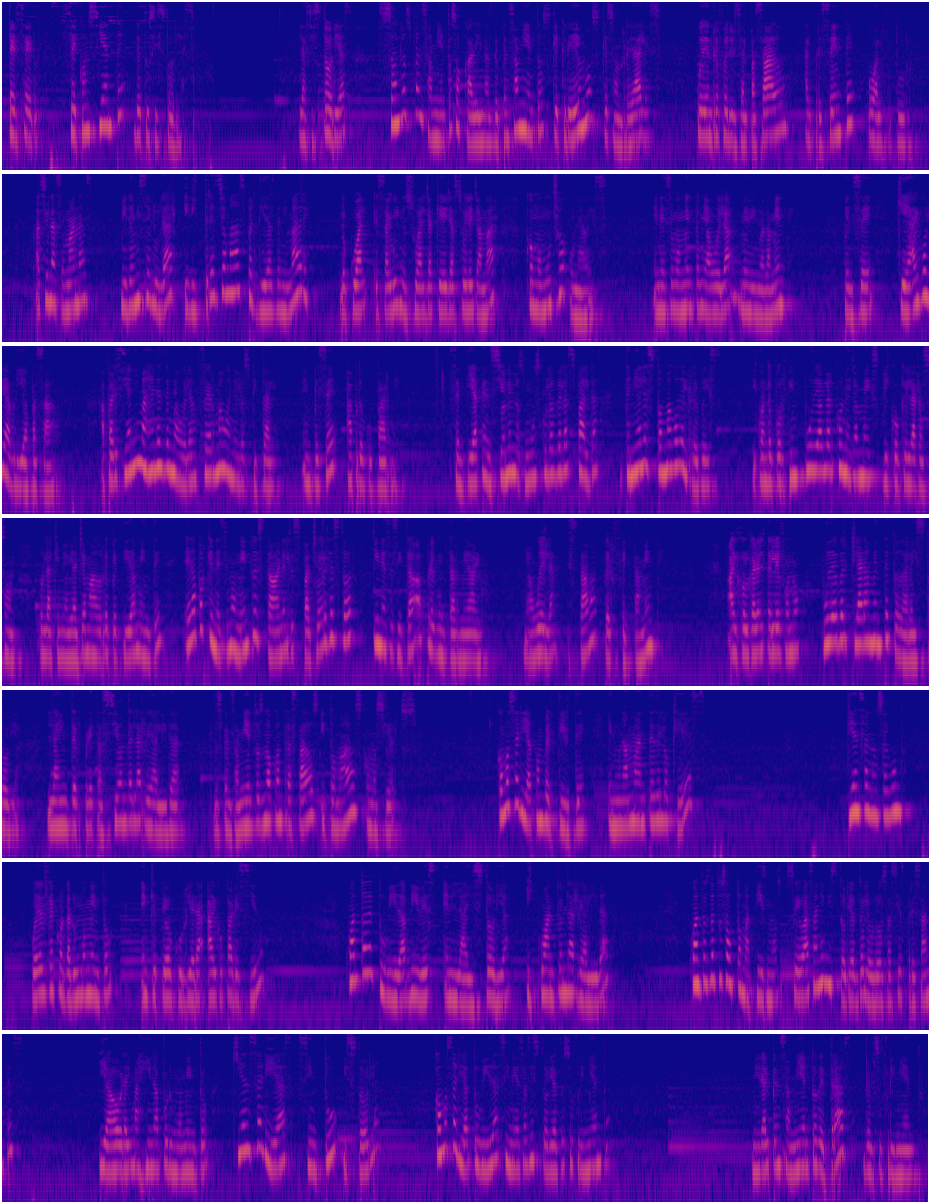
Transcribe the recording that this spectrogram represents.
Tercero, sé consciente de tus historias. Las historias son los pensamientos o cadenas de pensamientos que creemos que son reales. Pueden referirse al pasado, al presente o al futuro. Hace unas semanas miré mi celular y vi tres llamadas perdidas de mi madre, lo cual es algo inusual ya que ella suele llamar como mucho una vez. En ese momento mi abuela me vino a la mente. Pensé que algo le habría pasado. Aparecían imágenes de mi abuela enferma o en el hospital. Empecé a preocuparme. Sentía tensión en los músculos de la espalda y tenía el estómago del revés. Y cuando por fin pude hablar con ella me explicó que la razón por la que me había llamado repetidamente era porque en ese momento estaba en el despacho del gestor y necesitaba preguntarme algo. Mi abuela estaba perfectamente. Al colgar el teléfono pude ver claramente toda la historia, la interpretación de la realidad, los pensamientos no contrastados y tomados como ciertos. ¿Cómo sería convertirte en un amante de lo que es? Piensa en un segundo. ¿Puedes recordar un momento en que te ocurriera algo parecido? ¿Cuánto de tu vida vives en la historia y cuánto en la realidad? ¿Cuántos de tus automatismos se basan en historias dolorosas y estresantes? Y ahora imagina por un momento quién serías sin tu historia. ¿Cómo sería tu vida sin esas historias de sufrimiento? Mira el pensamiento detrás del sufrimiento.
